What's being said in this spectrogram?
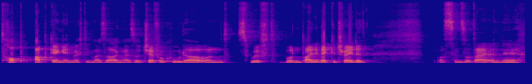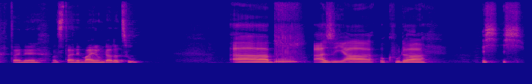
Top-Abgängen, möchte ich mal sagen? Also Jeff Okuda und Swift wurden beide weggetradet. Was sind so deine, deine, was ist deine Meinung da dazu? Äh, pff, also ja, Okuda, ich, ich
